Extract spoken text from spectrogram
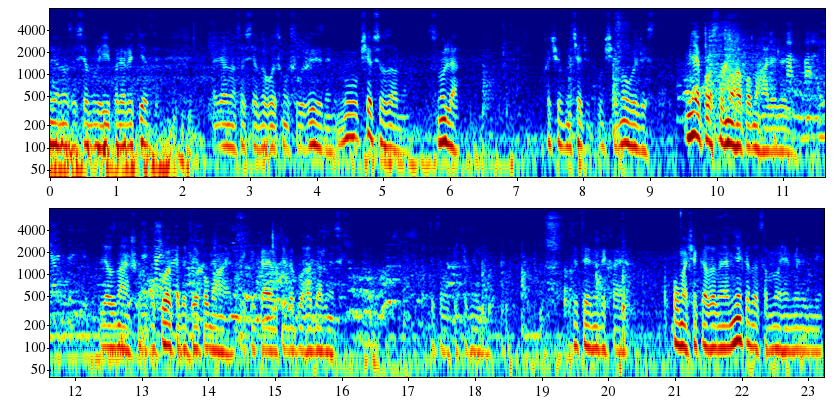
наверное, совсем другие приоритеты. Наверное, совсем другой смысл жизни. Ну, вообще все заново, с нуля. Хочу начать вообще новый лист. Мне просто много помогали люди. Я знаю, что это такое, когда тебе помогают, и какая у тебя благодарность от этого к этим людям. Вот это и надыхает. Помощь, оказанная мне когда-то многими людьми.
